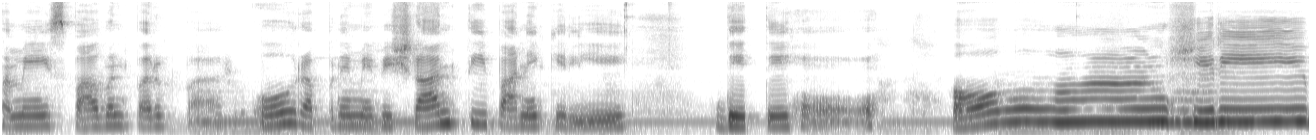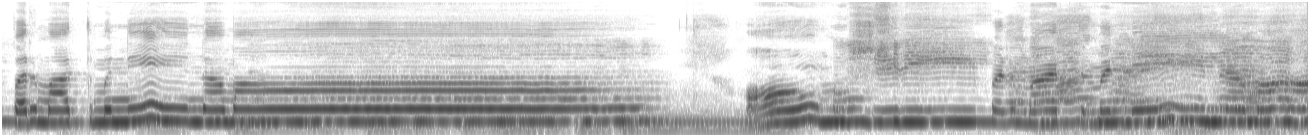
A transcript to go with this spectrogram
हमें इस पावन पर्व पर और अपने में विश्रांति पाने के लिए देते हैं। ओम श्री परमात्मने नमः। ओम श्री परमात्मने नमः।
